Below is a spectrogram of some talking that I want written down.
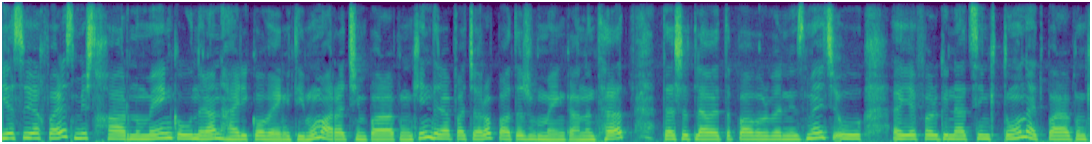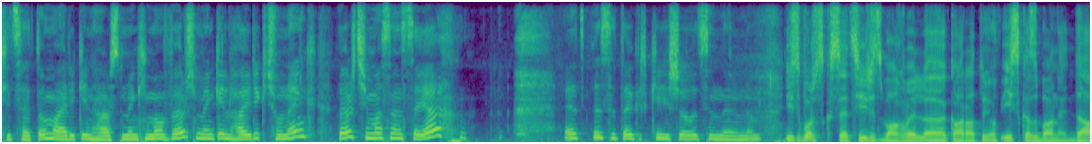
Ես ու եղբայրս միշտ խառնում էինք ու նրան հայրիկով էինք դիմում առաջին պարապմունքին, դրա պատճառով պատժվում էինք անընդհատ։ Դա շատ լավ է տպավորվել ինձ մեջ ու երբ որ գնացինք տուն տուն, այդ պարապմունքից հետո մայրիկին հարցնում ենք հիմա վերջ, մենք էլ հայրիկ չունենք, վերջ հիմա սենսե է։ Այդպես հետաքրքիր հիշողություններ ունեմ։ Իսկ որ սկսեցիր զբաղվել կարատեով, ի սկզբանե դա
